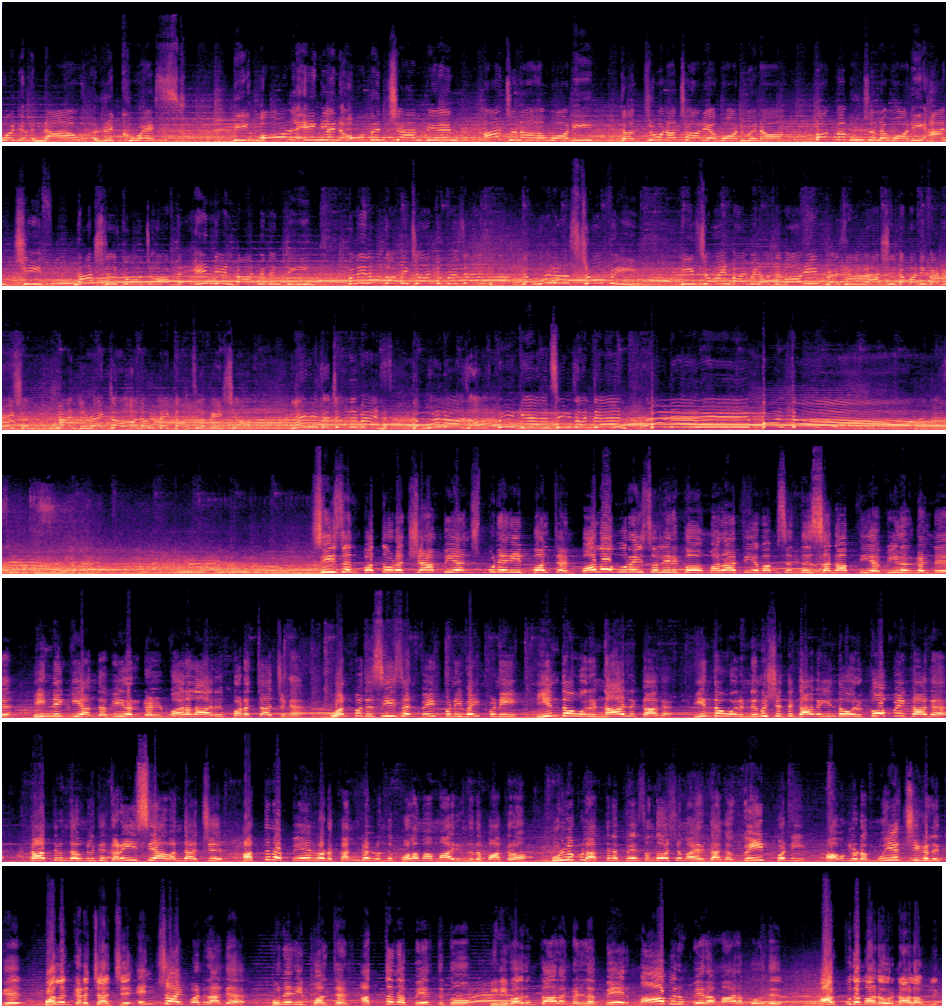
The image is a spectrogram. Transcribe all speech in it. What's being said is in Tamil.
would now request the All England Open champion, Arjuna Awardee, the Dronacharya Award winner, Padma Bhushan Awardee, and Chief National Coach of the Indian badminton team, Palila Gopichan, to present the winner's trophy. He's joined by Vinod Tiwari, President of the National Kabaddi Federation season பத்தோட சாம்பியன்ஸ் புனேரி பல்டன் பல முறை சொல்லியிருக்கோம் மராட்டிய வம்சத்து சகாப்திய வீரர்கள்னு. இன்னைக்கு அந்த வீரர்கள் வரலாறு படைச்சாச்சுங்க. ஒன்பது சீசன் வெயிட் பண்ணி வெயிட் பண்ணி இந்த ஒரு நாளுக்காக இந்த ஒரு நிமிஷத்துக்காக இந்த ஒரு கோப்பைக்காக காத்திருந்தவங்களுக்கு கடைசியா வந்தாச்சு. அத்தனை பேரோட கண்கள் வந்து குளமா மாறி இருந்ததை பாக்குறோம் உள்ளுக்குள்ள அத்தனை பேர் சந்தோஷமா இருக்காங்க. வெயிட் பண்ணி அவங்களோட முயற்சிகளுக்கு பலன் கிடைச்சாச்சு. என்ஜாய் பண்றாங்க. புனரி பல்டன் அத்தனை பேர்த்துக்கும் இனி வரும் காலங்கள்ல பேர் மாபெரும் பேரா மாற போகுது அற்புதமான ஒரு நாள் அவங்களுக்கு.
